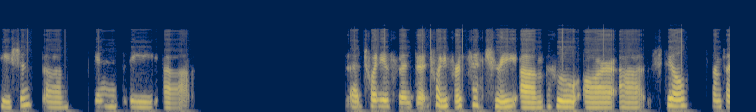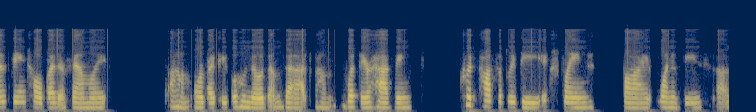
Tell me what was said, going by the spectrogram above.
patients uh, in the 20th and 21st century um, who are uh, still sometimes being told by their family um, or by people who know them that um, what they're having could possibly be explained by one of these uh,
